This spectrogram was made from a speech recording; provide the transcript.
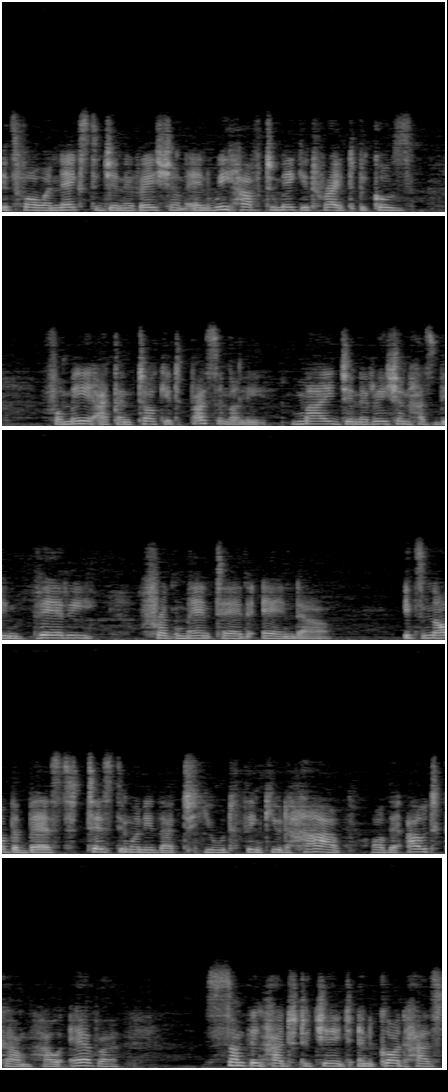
it's for our next generation and we have to make it right because for me i can talk it personally my generation has been very fragmented and uh, it's not the best testimony that you would think you'd have or the outcome. However, something had to change, and God has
